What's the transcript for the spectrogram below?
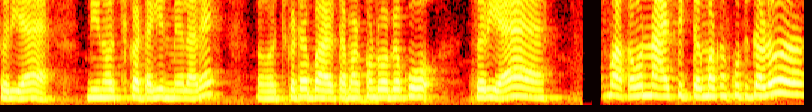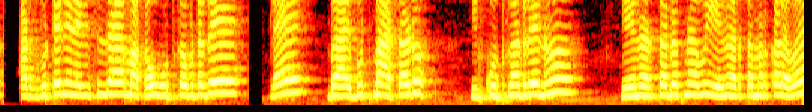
ಸರಿಯಾ? ನೀನು ಅಚ್ಚುಕಟ್ಟಾಗಿನ ಮೇಲಾರೆ ಅಚ್ಚುಕಟ್ಟ ಬಾಟ ಮಾಡ್ಕೊಂಡು ಹೋಗ್ಬೇಕು. ಸರಿಯಾ? ಮಕವನ್ನ ನಾಯಿ ತಿಕ್ಕ ಮಾಡ್ಕೊಂಡು ಕೂತಿದ್ದಾಳು. ಅರ್ದ್ಬಿಟ್ಟೆ ನೆನೆಸಿದ ಮಕ ಊದ್ಕೊಬಿಟ್ಟದೆ ಲೇ ಬಾಯ್ಬಿಟ್ಟು ಮಾತಾಡು. ಈಗ ಕೂತ್ಕೊಂಡ್ರೇನು? ಏನು ಅರ್ಥ ಬೇಕು ನಾವು? ಏನು ಅರ್ಥ ಮಾಡ್ಕೊಳವ?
